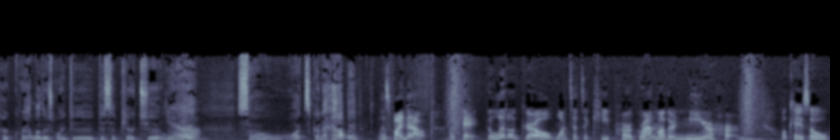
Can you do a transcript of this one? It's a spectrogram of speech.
her grandmother's going to disappear too, Yeah. right? So what's going to happen? Let's find out. Okay, the little girl wanted to keep her grandmother near her. Mm. Okay, so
